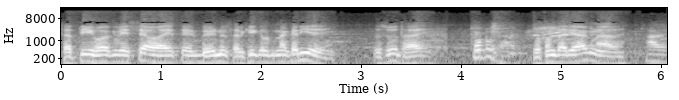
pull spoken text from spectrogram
સતી હોય કે વેશ્યા હોય તે બે સરખી કલ્પના કરીએ. તો શું થાય? ખોટું થાય. જોખમદારી આવે કે ના આવે?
